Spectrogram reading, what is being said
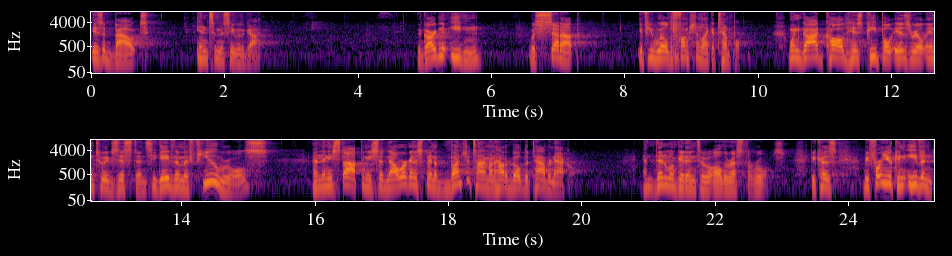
is about intimacy with God. The Garden of Eden was set up, if you will, to function like a temple. When God called his people Israel into existence, he gave them a few rules and then he stopped and he said, Now we're going to spend a bunch of time on how to build the tabernacle. And then we'll get into all the rest of the rules. Because before you can even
